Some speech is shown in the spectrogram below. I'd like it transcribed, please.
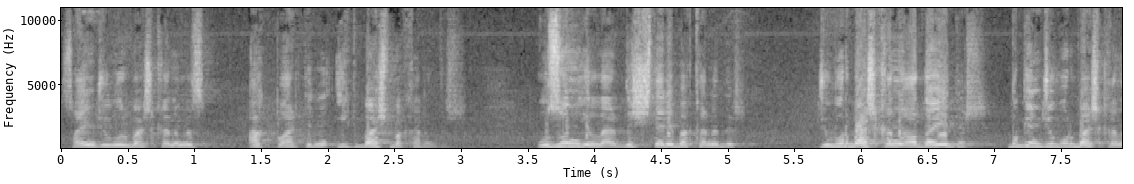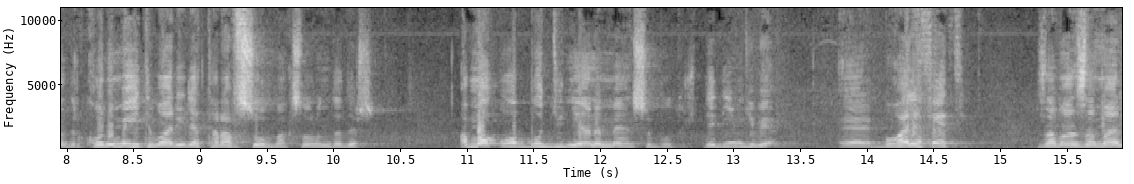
Sayın Cumhurbaşkanımız AK Parti'nin ilk başbakanıdır. Uzun yıllar Dışişleri Bakanıdır. Cumhurbaşkanı adayıdır. Bugün Cumhurbaşkanıdır. Konumu itibariyle tarafsız olmak zorundadır. Ama o bu dünyanın mensubudur. Dediğim gibi e, muhalefet zaman zaman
